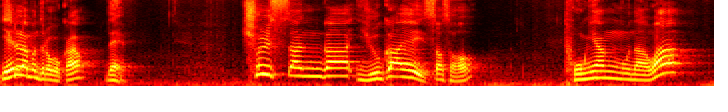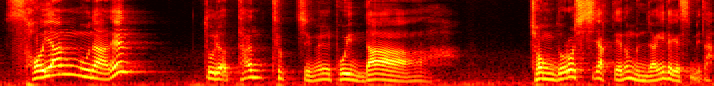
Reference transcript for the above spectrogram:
예를 한번 들어볼까요? 네. 출산과 육아에 있어서 동양 문화와 서양 문화는 뚜렷한 특징을 보인다. 정도로 시작되는 문장이 되겠습니다.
